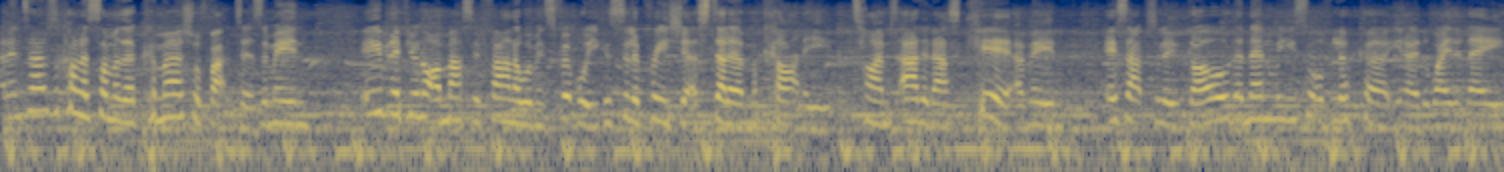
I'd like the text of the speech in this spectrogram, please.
And in terms of kind of some of the commercial factors, I mean, even if you're not a massive fan of women's football, you can still appreciate a Stella McCartney times Adidas kit. I mean, it's absolute gold. And then when you sort of look at, you know, the way that they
